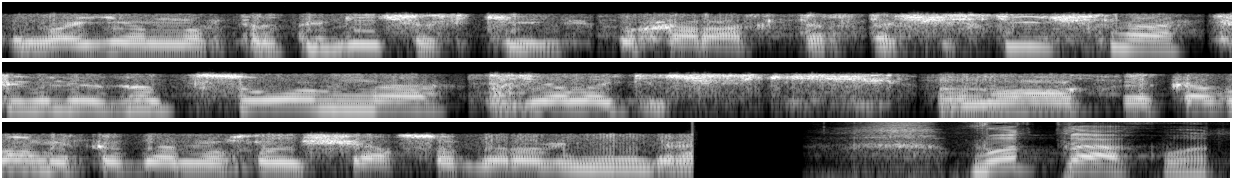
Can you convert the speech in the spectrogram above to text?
военно-стратегический характер, а частично цивилизационно-идеологический. Но экономика в данном случае особой роли не играет. Вот так вот.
